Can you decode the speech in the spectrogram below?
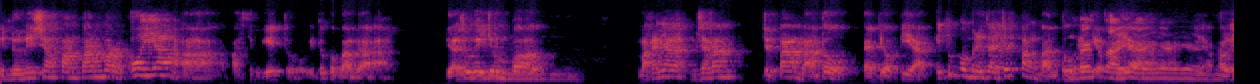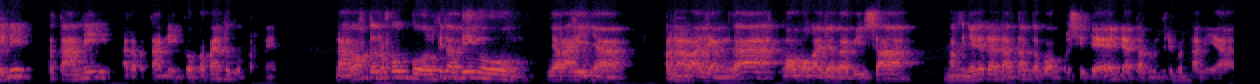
Indonesia Pan Farmer. Oh ya, ah, pasti begitu. Itu kebanggaan. Dia jempol. Hmm. Makanya misalkan Jepang bantu Ethiopia, itu pemerintah Jepang bantu pemerintah, Ethiopia. Ya, ya, ya. Ya, kalau ini petani ada petani, government itu government. Nah, waktu terkumpul kita bingung nyerahinya. Kenal hmm. aja enggak, ngomong aja enggak bisa. Hmm. Akhirnya kita datang ke Bapak Presiden, datang Menteri Pertanian.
